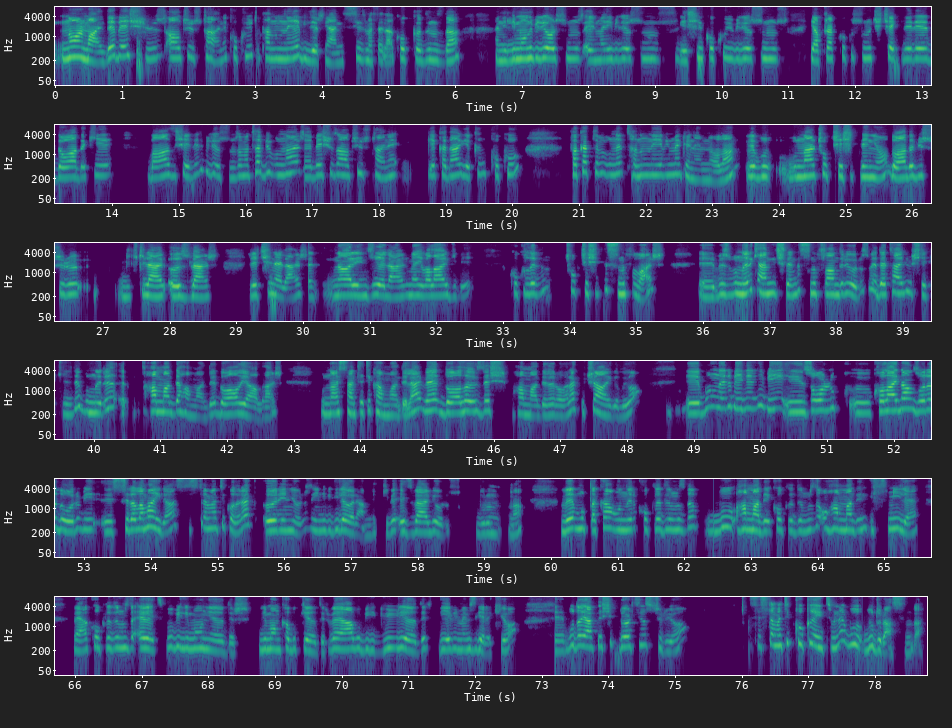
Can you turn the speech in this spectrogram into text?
normalde 500-600 tane kokuyu tanımlayabilir. Yani siz mesela kokladığınızda hani limonu biliyorsunuz, elmayı biliyorsunuz, yeşil kokuyu biliyorsunuz, yaprak kokusunu, çiçekleri, doğadaki bazı şeyleri biliyorsunuz. Ama tabii bunlar 500-600 taneye kadar yakın koku fakat tabii bunları tanımlayabilmek önemli olan ve bu bunlar çok çeşitleniyor. Doğada bir sürü bitkiler, özler, reçineler, narenciyeler, meyveler gibi kokuların çok çeşitli sınıfı var. Ee, biz bunları kendi içlerinde sınıflandırıyoruz ve detaylı bir şekilde bunları ham madde ham madde, doğal yağlar, bunlar sentetik ham maddeler ve doğala özdeş ham maddeler olarak üçe ayrılıyor bunları belirli bir zorluk, kolaydan zora doğru bir sıralamayla sistematik olarak öğreniyoruz. Yeni bir dil öğrenmek gibi ezberliyoruz burunla. Ve mutlaka onları kokladığımızda, bu ham maddeyi kokladığımızda o ham maddenin ismiyle veya kokladığımızda evet bu bir limon yağıdır, limon kabuk yağıdır veya bu bir gül yağıdır diyebilmemiz gerekiyor. Bu da yaklaşık 4 yıl sürüyor sistematik koku eğitimine bu budur aslında.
